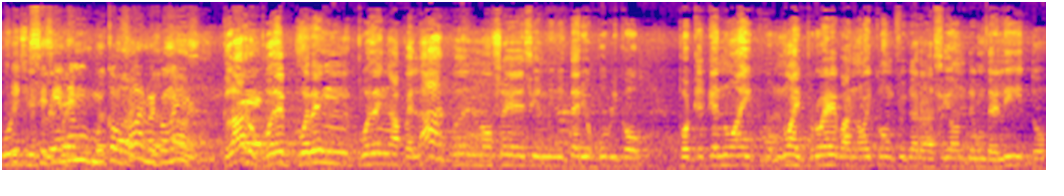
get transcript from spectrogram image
Y ¿Se sienten muy conformes con eso? Claro, puede- pueden, pueden apelar, pueden, no sé si el Ministerio Público, porque es que no hay, no hay pruebas, no hay configuración de un delito.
